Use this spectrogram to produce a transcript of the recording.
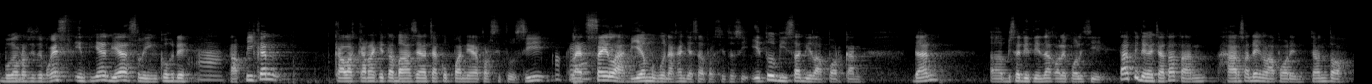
bukan prostitusi pokoknya intinya dia selingkuh deh. Ah. Tapi kan kalau karena kita bahasnya cakupannya prostitusi, Oke. let's say lah dia menggunakan jasa prostitusi, itu bisa dilaporkan dan eh, bisa ditindak oleh polisi. Tapi dengan catatan harus ada yang ngelaporin. Contoh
